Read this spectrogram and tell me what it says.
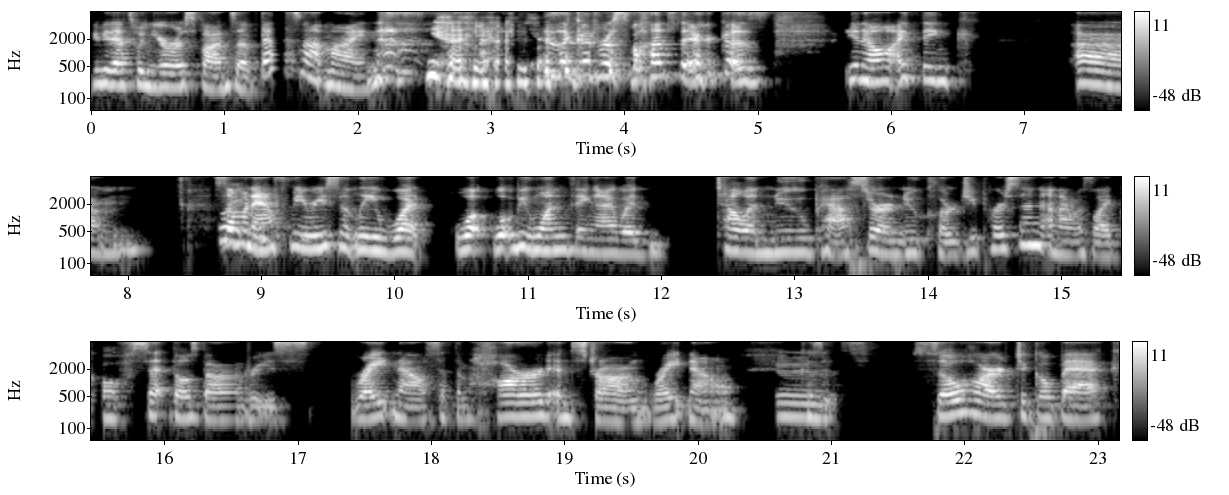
maybe that's when your response of that's not mine yeah, yeah, yeah. is a good response there because you know i think um someone asked me recently what what what would be one thing i would tell a new pastor a new clergy person and i was like oh set those boundaries right now, set them hard and strong right now because mm. it's so hard to go back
